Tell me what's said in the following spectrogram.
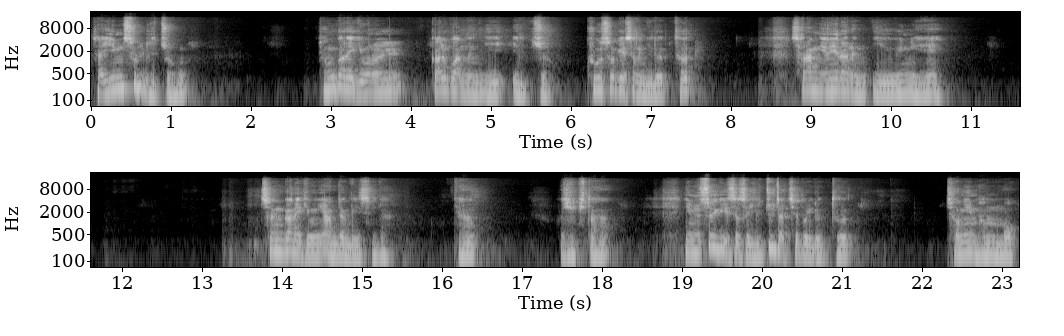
자 임술 일주 평간의 기운을 깔고 앉는 이 일주 그 속에서는 이렇듯 사랑연이라는 이 의미에 천간의 기운이 암장되어 있습니다. 자, 보십시다. 임수에게 있어서 일주 자체도 이렇듯 정임한목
